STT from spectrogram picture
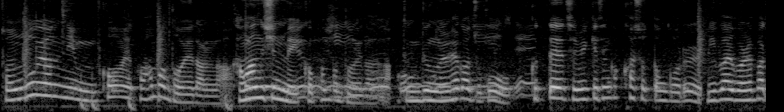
전소연님 커버 메이크업 한 번 더 해달라. 강황신 메이크업 한 번 더 해달라. 등등을 해가지고 그때 재밌게 생각하셨던 거를 리바이벌 해봐,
